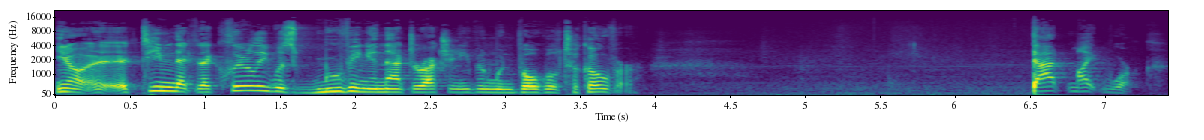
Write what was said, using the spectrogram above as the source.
you know, a, a team that, that clearly was moving in that direction even when Vogel took over, that might work.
